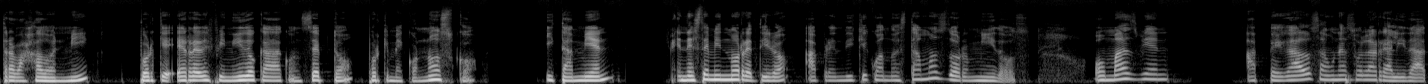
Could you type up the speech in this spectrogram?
trabajado en mí, porque he redefinido cada concepto, porque me conozco, y también en este mismo retiro aprendí que cuando estamos dormidos, o más bien apegados a una sola realidad,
